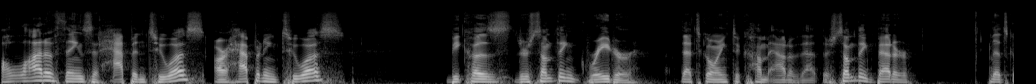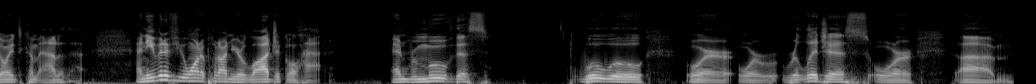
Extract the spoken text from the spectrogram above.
a lot of things that happen to us are happening to us because there's something greater that's going to come out of that. There's something better that's going to come out of that. And even if you want to put on your logical hat and remove this woo woo or or religious or um,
